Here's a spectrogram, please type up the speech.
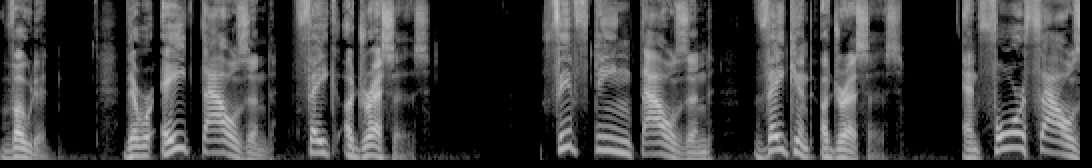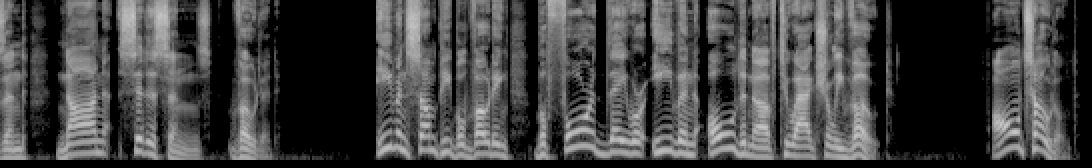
voted. There were 8,000 fake addresses, 15,000 vacant addresses, and 4,000 non citizens voted. Even some people voting before they were even old enough to actually vote. All totaled,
